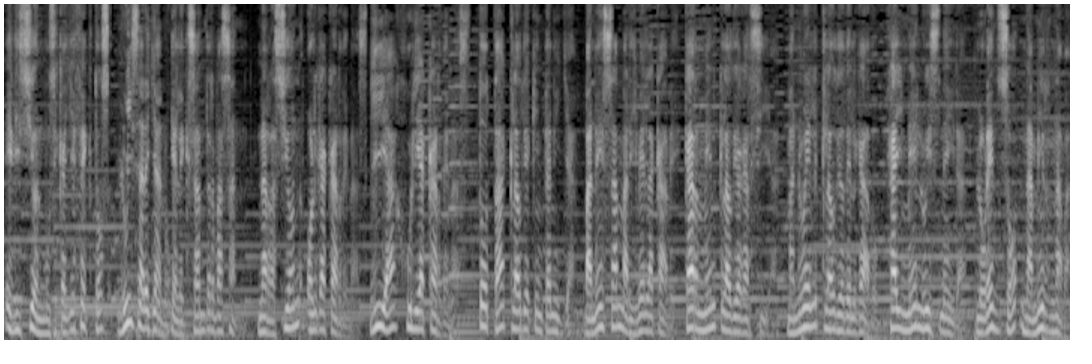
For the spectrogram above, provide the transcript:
Edición, música y efectos, Luis Arellano y Alexander Bazán. Narración, Olga Cárdenas. Lía, Julia Cárdenas. Tota, Claudia Quintanilla. Vanessa, Maribel Acabe. Carmen, Claudia García. Manuel, Claudio Delgado. Jaime, Luis Neira. Lorenzo, Namir Nava.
